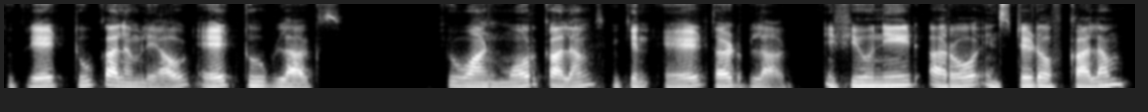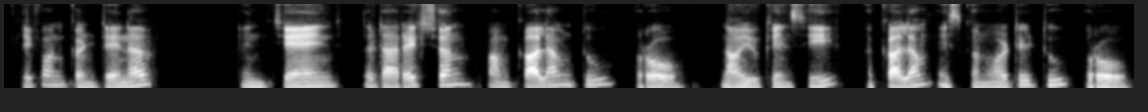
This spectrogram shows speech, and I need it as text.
To create two column layout, add two blocks. If you want more columns, you can add third block. If you need a row instead of column, click on container and change the direction from column to row. Now you can see a column is converted to row.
